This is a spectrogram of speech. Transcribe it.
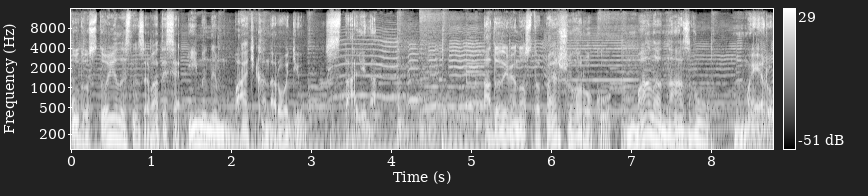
удостоїлась називатися іменем батька народів Сталіна. А до 91-го року мала назву Миру.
